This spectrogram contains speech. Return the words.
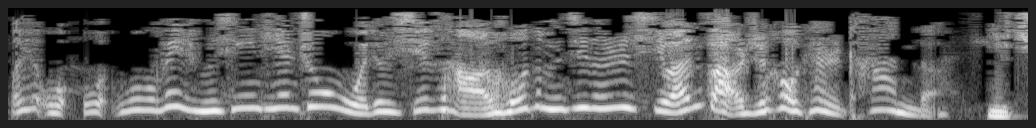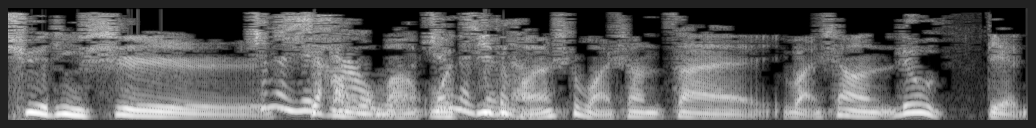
哎，我我我为什么星期天中午我就洗澡了？我怎么记得是洗完澡之后开始看的？你确定是真的是下午吗？我记得好像是晚上在晚上六点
